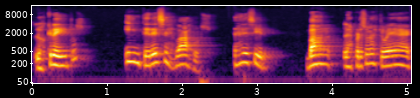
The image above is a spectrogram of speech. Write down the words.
los créditos, intereses bajos. Es decir, van las personas que vayan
